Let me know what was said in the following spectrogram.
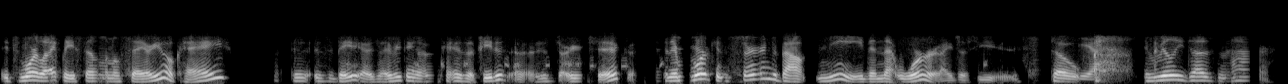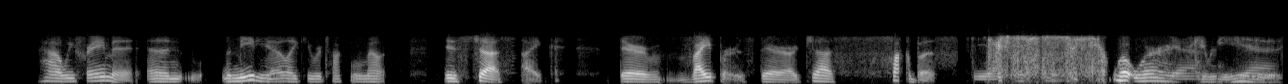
It's more likely someone will say, "Are you okay? Is, is the baby? Is everything okay? Is the fetus? Uh, is, are you sick?" And they're more concerned about me than that word I just used. So Yeah. it really does matter how we frame it and the media like you were talking about is just like they're vipers they're just succubus Yeah. what word Yeah, can we yeah. use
